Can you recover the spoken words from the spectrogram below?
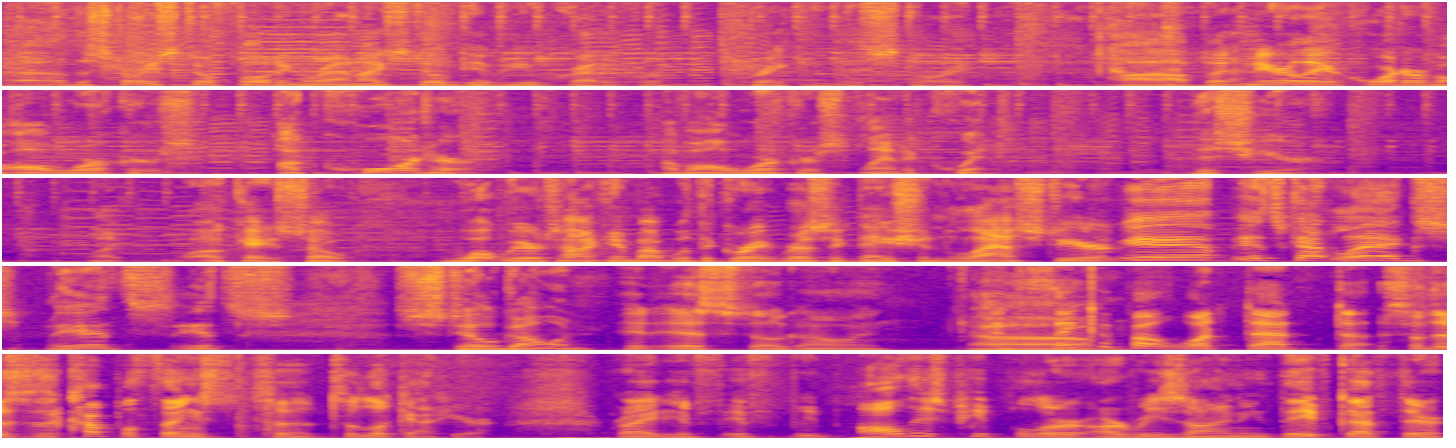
uh, the story's still floating around. I still give you credit for breaking this story. Uh, but nearly a quarter of all workers, a quarter of all workers plan to quit this year. Like, okay, so what we were talking about with the Great Resignation last year, yeah, it's got legs. It's it's still going. It is still going. And think about what that. does. so there's a couple things to, to look at here, right? If if we, all these people are, are resigning, they've got their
